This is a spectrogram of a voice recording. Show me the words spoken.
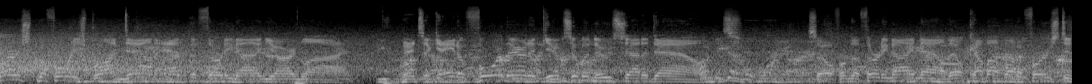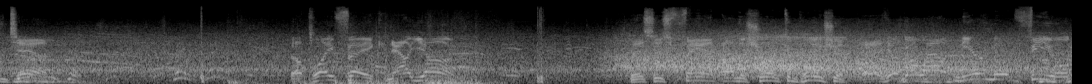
first before he's brought down at the 39-yard line. It's a gain of four there, and it gives him a new set of downs. So from the 39 now, they'll come up on a first and 10. The play fake, now Young. This is Fant on the short completion. And he'll go out near midfield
